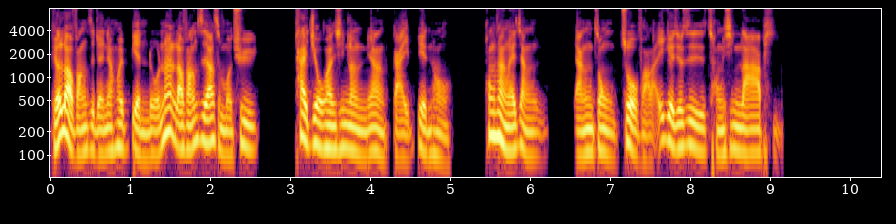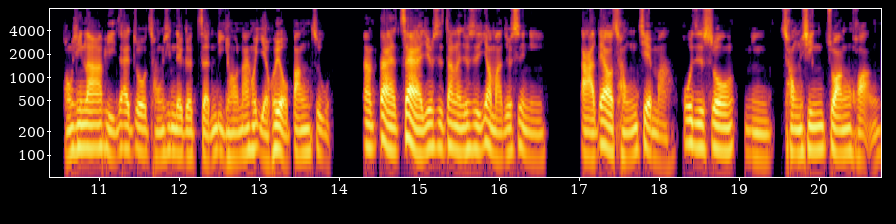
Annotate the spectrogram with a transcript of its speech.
可是老房子能量会变弱，那老房子要怎么去太旧换新，让能量改变哈？通常来讲。两种做法了，一个就是重新拉皮，重新拉皮，再做重新的一个整理哦，那会也会有帮助。那再再来就是，当然就是要么就是你打掉重建嘛，或者说你重新装潢，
